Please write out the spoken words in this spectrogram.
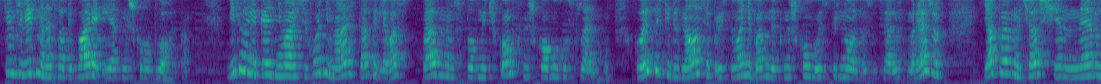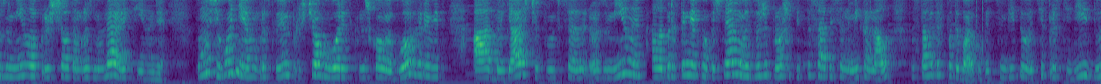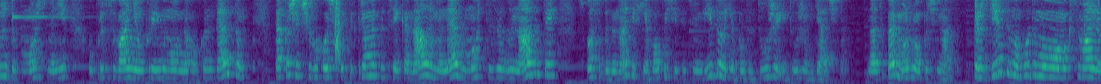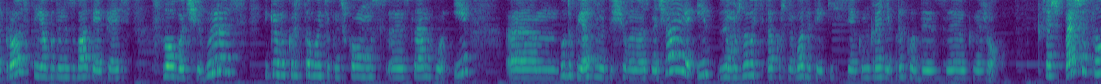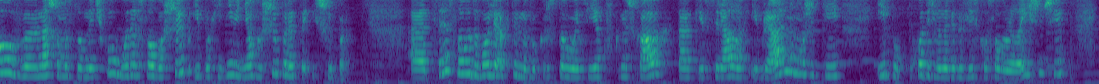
Всім привіт! Мене звати Варя і я книжкова блогерка. Відео, яке я знімаю сьогодні, має стати для вас певним словничком книжкового сленгу. Коли тільки дізналася про існування певної книжкової спільноти у соціальних мережах, я певний час ще не розуміла, про що там розмовляють іноді. Тому сьогодні я вам розповім про що говорять книжкові блогери від А до Я, щоб ви все розуміли. Але перед тим як ми почнемо, вас дуже прошу підписатися на мій канал, поставити вподобайку під цим відео. Ці прості дії дуже допоможуть мені у просуванні україномовного контенту. Також, якщо ви хочете підтримати цей канал і мене, ви можете задонатити. Способи донатів є в описі під цим відео. Я буду дуже і дуже вдячна. Ну а тепер можемо починати. Тож діяти ми будемо максимально просто. Я буду називати якесь слово чи вираз, яке використовується у книжковому е, сленгу, і ем, буду пояснювати, що воно означає, і за можливості також наводити якісь конкретні приклади з книжок. Що ж, перше слово в нашому словничку буде слово шип і похідні від нього шиперити і шипер. Е, Це слово доволі активно використовується як в книжках, так і в серіалах, і в реальному житті. І по- походить воно від англійського слова relationship,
